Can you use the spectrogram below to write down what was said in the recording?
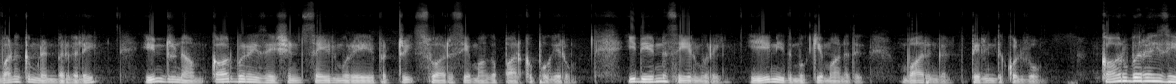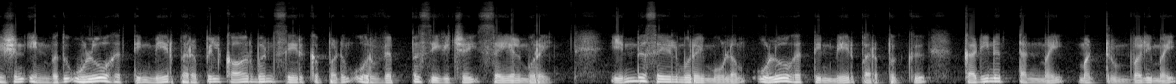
வணக்கம் நண்பர்களே. இன்று நாம் கார்பரைசேஷன் செயல்முறையை பற்றி சுவாரஸ்யமாக பார்க்க போகிறோம். இது என்ன செயல்முறை? ஏன் இது முக்கியமானது? வாருங்கள் தெரிந்து கொள்வோம். கார்பரைசேஷன் என்பது உலோகத்தின் மேற்பரப்பில் கார்பன் சேர்க்கப்படும் ஒரு வெப்ப சிகிச்சை செயல்முறை. இந்த செயல்முறை மூலம் உலோகத்தின் மேற்பரப்புக்கு கடினத்தன்மை மற்றும் வலிமை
